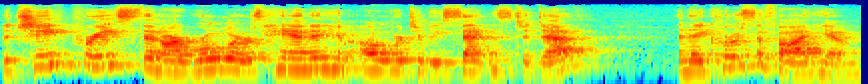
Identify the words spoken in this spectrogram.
The chief priests and our rulers handed him over to be sentenced to death, and they crucified him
